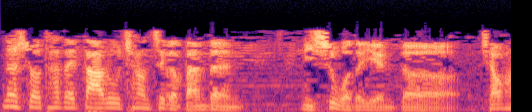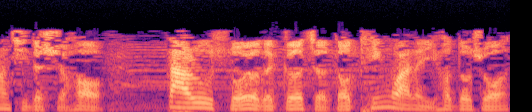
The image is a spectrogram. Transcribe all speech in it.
那时候他在大陆唱这个版本《你是我的眼》的萧煌奇的时候，大陆所有的歌者都听完了以后都说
